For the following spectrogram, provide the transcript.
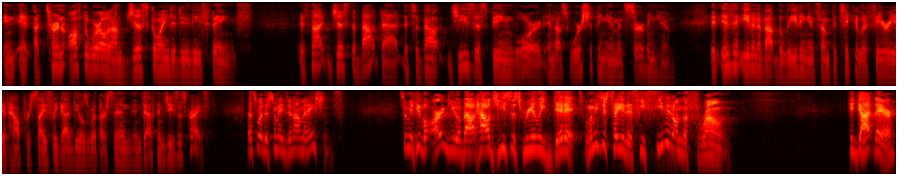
in, a turn off the world and I'm just going to do these things. It's not just about that. It's about Jesus being Lord and us worshiping Him and serving Him. It isn't even about believing in some particular theory of how precisely God deals with our sin and death in Jesus Christ. That's why there's so many denominations. So many people argue about how Jesus really did it. Well, let me just tell you this. He's seated on the throne. He got there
